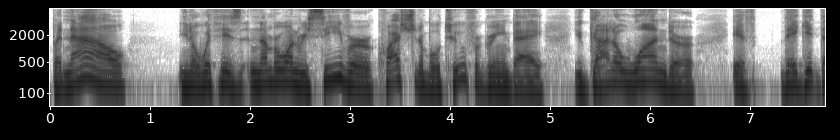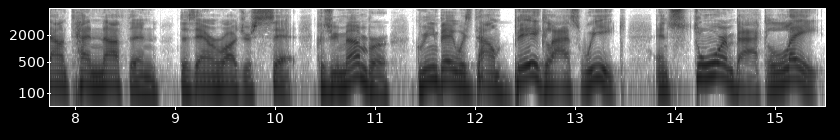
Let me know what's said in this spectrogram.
But now, you know, with his number one receiver questionable too for Green Bay, you got to wonder if they get down 10 nothing, does Aaron Rodgers sit? Because remember, Green Bay was down big last week and stormed back late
